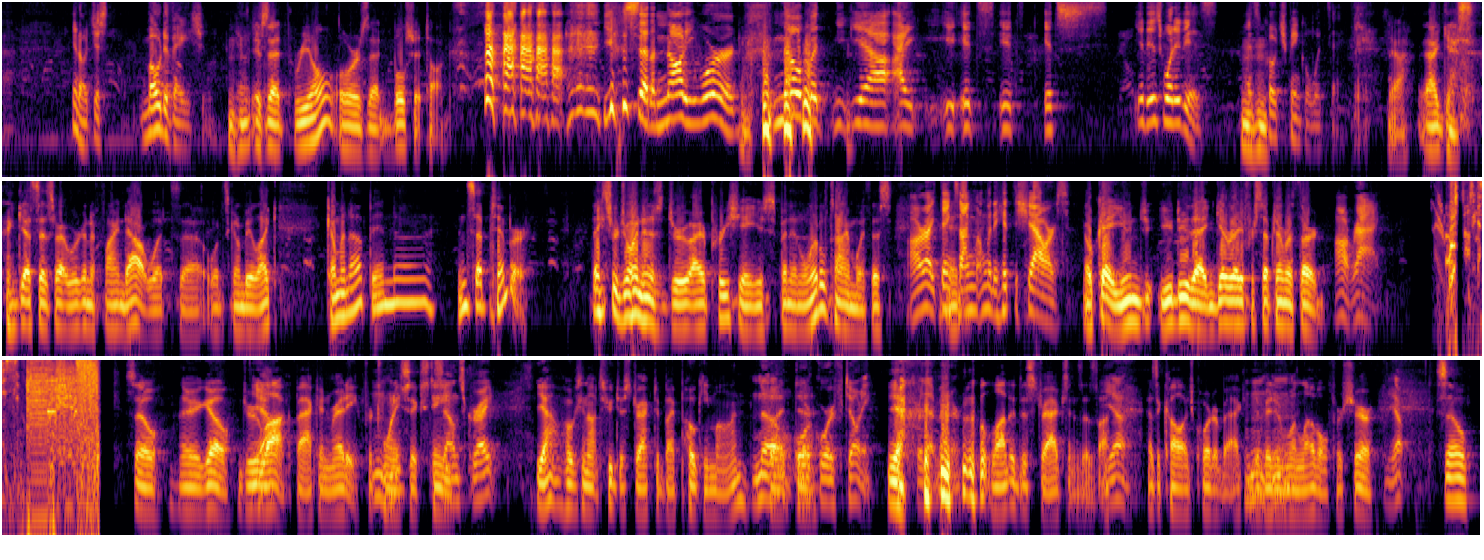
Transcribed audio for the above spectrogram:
you know just motivation. You, know, Is that real or is that bullshit talk? you said a naughty word. No, but yeah, I it's it's it's it is what it is, as Coach Pinkel would say. Yeah, I guess I guess that's right. We're going to find out what's uh, what it's going to be like coming up in uh, in September. Thanks for joining us, Drew. I appreciate you spending a little time with us. All right, thanks. And- I'm, I'm going to hit the showers. Okay, you you do that and get ready for September third. All right. So there you go, Drew Yeah. Lock back and ready for 2016. Sounds great. Yeah. Hope you're not too distracted by Pokemon. No, but, or uh, Corey Fatony. Yeah, for that matter. a lot of distractions as a, Yeah. as a college quarterback, Division One level for sure. Yep. So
